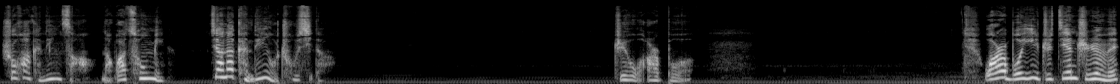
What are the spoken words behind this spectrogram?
说话肯定早，脑瓜聪明，将来肯定有出息的。”只有我二伯。我二伯一直坚持认为，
